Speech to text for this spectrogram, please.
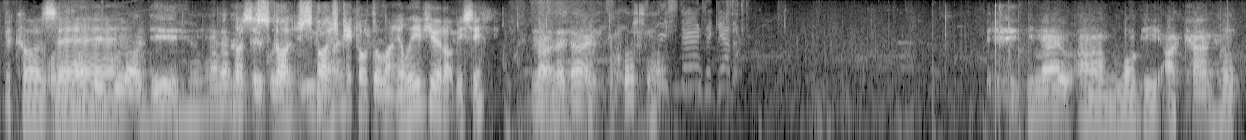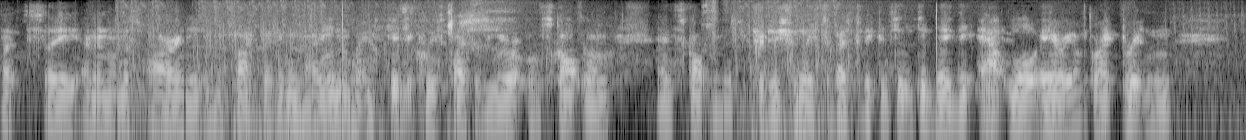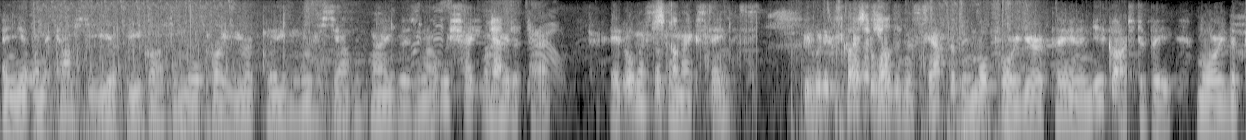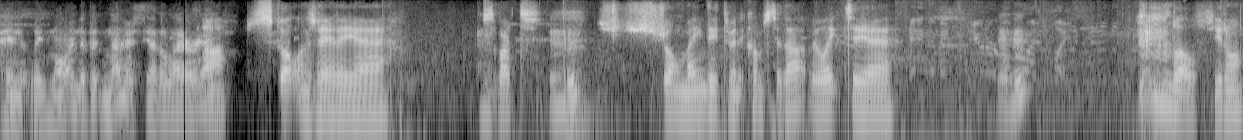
Because Well, that might be a uh, good idea. Well, that might because be the good Scottish, idea, Scottish mate. people don't want to leave Europe, you see. No, they don't. Of course not. We stand together. You know, um, Loggy, I can't help but see an enormous irony in the fact that even though England physically is closer to Europe than Scotland, and Scotland is traditionally supposed to be considered to be the outlaw area of Great Britain, and yet when it comes to Europe, you guys are more pro-European than your southern neighbours, and I always shake my Yeah. head at that. It almost doesn't make sense. You would expect the ones in the south to be more pro-European and you guys to be more independently minded, but no, it's the other way around. Nah, Scotland's very uh what's the word? hmm Strong-minded when it comes to that. We like to uh hmm well, you know,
